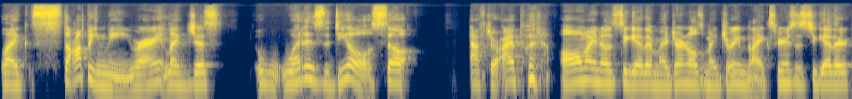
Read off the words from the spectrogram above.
like stopping me, right? Like just what is the deal? So after I put all my notes together, my journals, my dreams, my experiences together,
